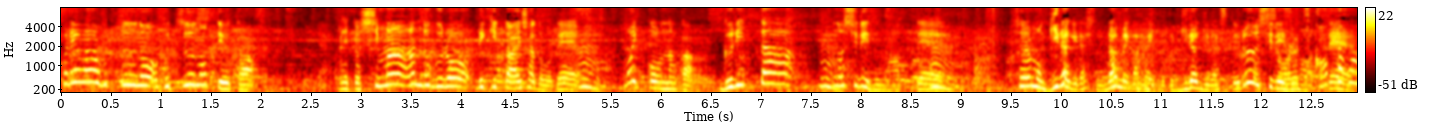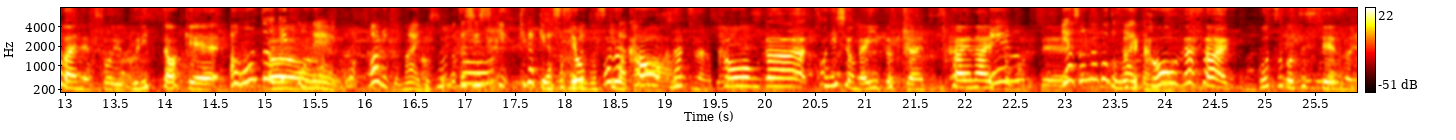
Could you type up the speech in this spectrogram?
これは普通の普通のっていうかえっと、シマーグローリキッドアイシャドウで、もう一個なんかグリッターのシリーズもあって、それはもうギラギラしてるラメが入っててギラギラしてるシリーズもあっ使ってたことないねそういうグリッター系。あ本当は結構ね、わ悪くないです。私好きキラキラさせるの好きだから。顔なんつうの顔がコンディションがいい時じゃないと使えないと思って。いやそんなことない顔がさゴツゴツしてるのに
